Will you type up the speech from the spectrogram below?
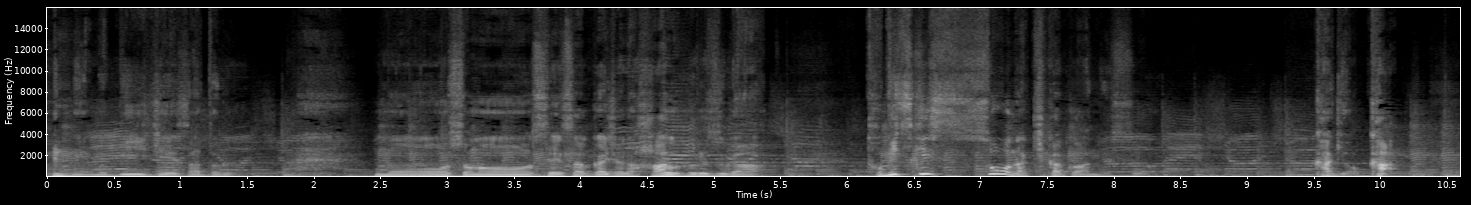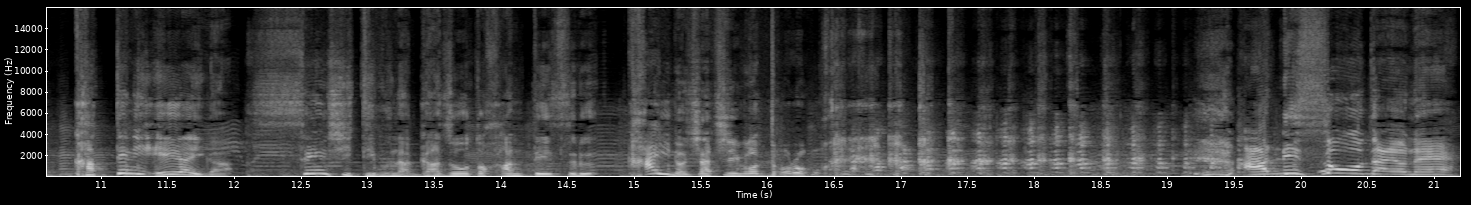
ー、ペンネーム BJ サトル。もう、その、制作会社のハウフルズが、飛びつきそうな企画あるんですよ。家業か。勝手に AI がセンシティブな画像と判定する貝の写真を撮ろう。ありそうだよね。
